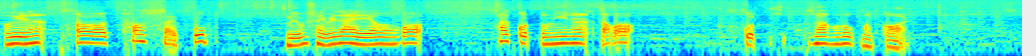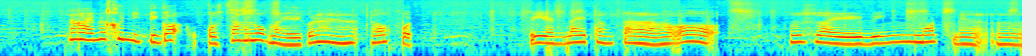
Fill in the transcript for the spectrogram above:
โอเคนะ เออถ้าใส่ปุ๊บหรือใส่ไม่ได้แล้วก็ค่อยกดตรงนี้นะ แล้วก็กดสร้างโลกใหม่ก่อน ถ้าใครไม่ขึ้นจริงๆก็กดสร้างโลกใหม่เลยก็ได้นะฮะแล้วกดเปลี่ยนได้ต่างๆ แล้วก็ใส่ลิงก์มอดเนี่ย เออ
